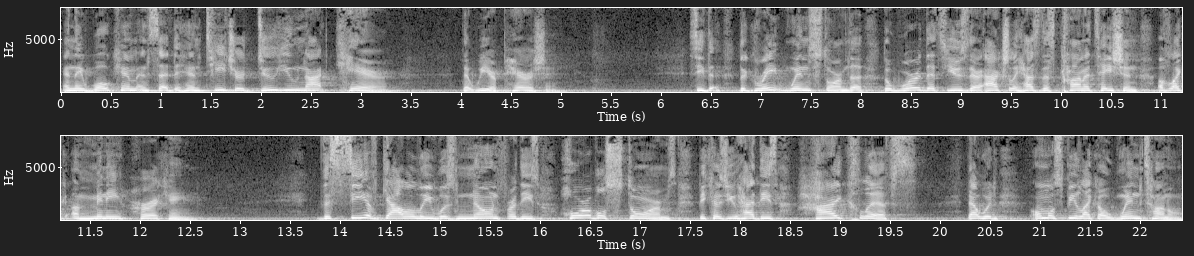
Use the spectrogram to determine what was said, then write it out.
And they woke him and said to him, Teacher, do you not care that we are perishing? See, the, the great windstorm, the, the word that's used there actually has this connotation of like a mini hurricane. The Sea of Galilee was known for these horrible storms because you had these high cliffs that would almost be like a wind tunnel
